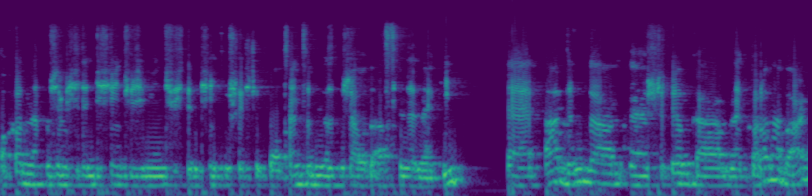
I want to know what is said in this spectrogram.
ochronę na poziomie 79-76%, co by zbliżało do AstraZeneca. E, a druga e, szczepionka CoronaVac,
